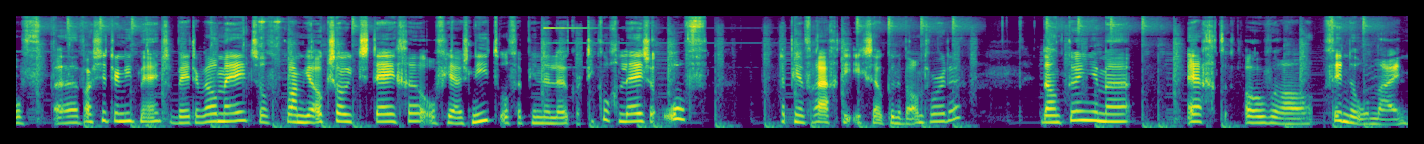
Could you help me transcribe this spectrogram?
Of uh, was je het er niet mee eens? Of ben je het er wel mee eens? Of kwam je ook zoiets tegen? Of juist niet? Of heb je een leuk artikel gelezen? Of heb je een vraag die ik zou kunnen beantwoorden? Dan kun je me echt overal vinden online.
